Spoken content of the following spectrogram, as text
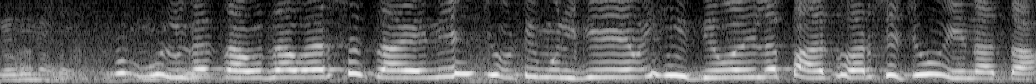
रडू नका. मुलगा चौदा वर्षाचा आहे आणि छोटी मुलगी आहे. ही दिवाळीला पाच वर्षाची होईन आता.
